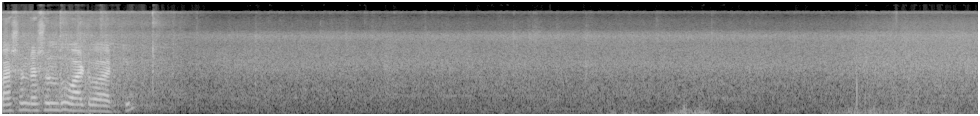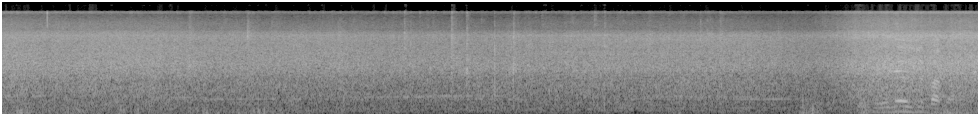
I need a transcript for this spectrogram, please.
বাসন টাসন ধোয়া টোয়া আর কি। まあまあ。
